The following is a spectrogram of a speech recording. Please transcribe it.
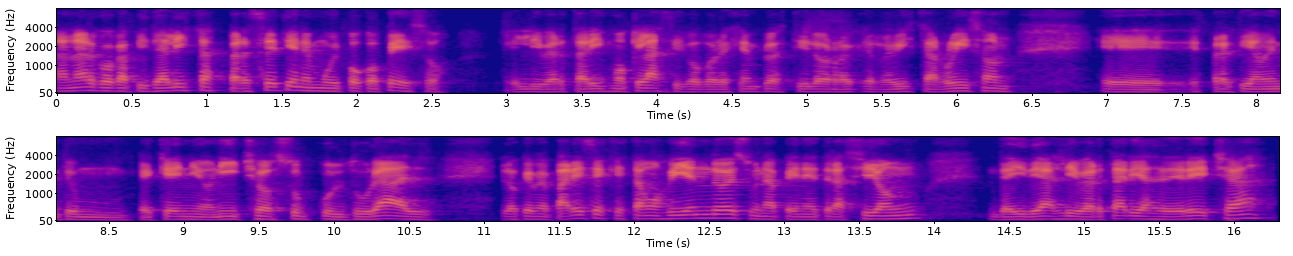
anarcocapitalistas per se tienen muy poco peso. El libertarismo clásico, por ejemplo, estilo revista Reason, eh, es prácticamente un pequeño nicho subcultural. Lo que me parece es que estamos viendo es una penetración de ideas libertarias de derecha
